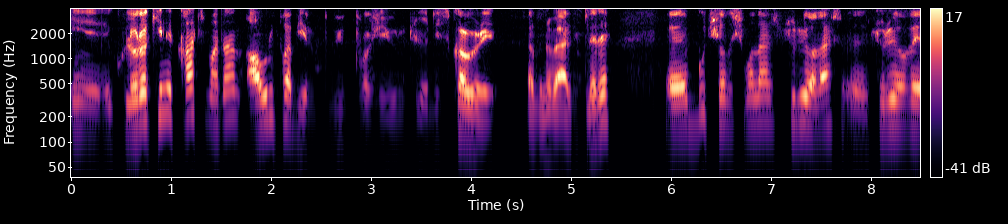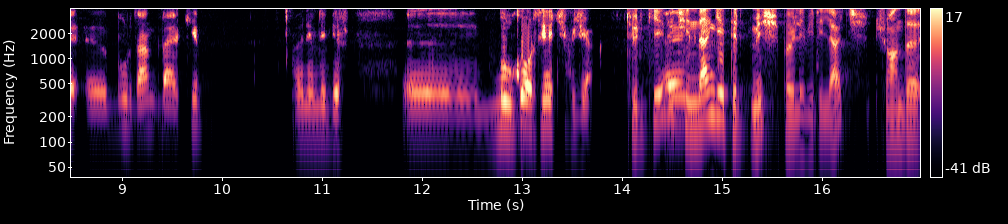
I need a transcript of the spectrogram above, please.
E, klorokini katmadan Avrupa bir büyük proje yürütüyor. Discovery adını verdikleri. E, bu çalışmalar sürüyorlar, e, sürüyor ve e, buradan belki önemli bir e, bulgu ortaya çıkacak. Türkiye'de ee, Çin'den getirtmiş böyle bir ilaç. Şu anda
